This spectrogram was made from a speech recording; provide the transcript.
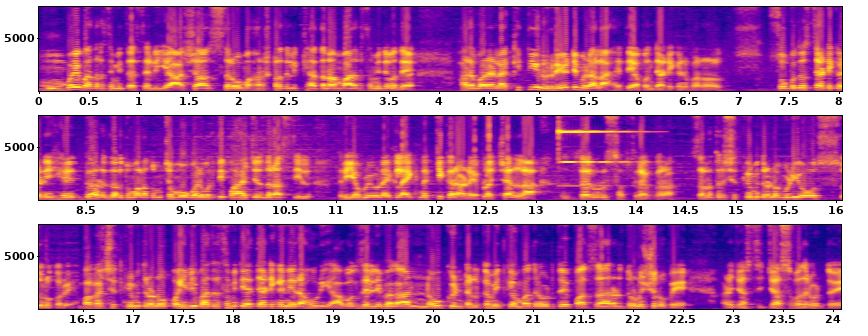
मुंबई बाजार समिती असेल या अशा सर्व महाराष्ट्रातील ख्यातनाम बाजार समितीमध्ये हरभऱ्याला किती रेट मिळाला आहे ते आपण त्या ठिकाणी पाहणार आहोत. सोबतच त्या ठिकाणी हे दर जर तुम्हाला तुमच्या मोबाईलवरती पाहायचे जर असतील तर या व्हिडिओला एक लाईक नक्की करा आणि आपल्या चॅनलला जरूर सबस्क्राईब करा. चला तर शेतकरी मित्रांनो व्हिडिओ सुरू करूया. बघा शेतकरी मित्रांनो पहिली बाजार समिती आहे त्या ठिकाणी राहुरी. आवक झाली बघा नऊ क्विंटल. कमीत कमी बाजार भेटतोय पाच हजार दोनशे रुपये आणि जास्तीत जास्त बाजार भेटतोय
